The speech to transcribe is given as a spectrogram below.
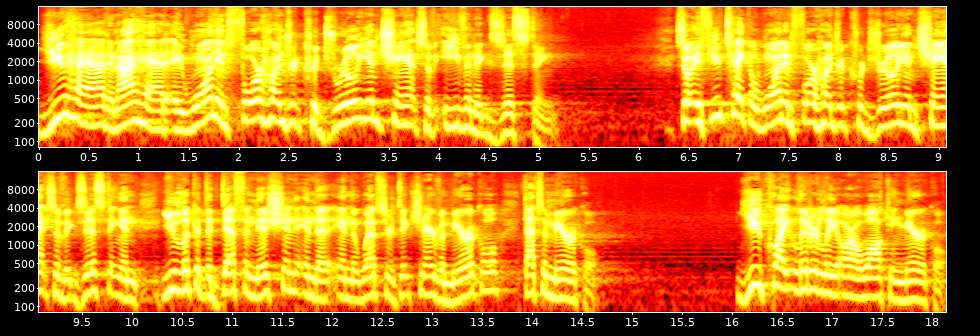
You had and I had a 1 in 400 quadrillion chance of even existing. So if you take a 1 in 400 quadrillion chance of existing and you look at the definition in the, in the Webster's Dictionary of a miracle, that's a miracle. You quite literally are a walking miracle.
